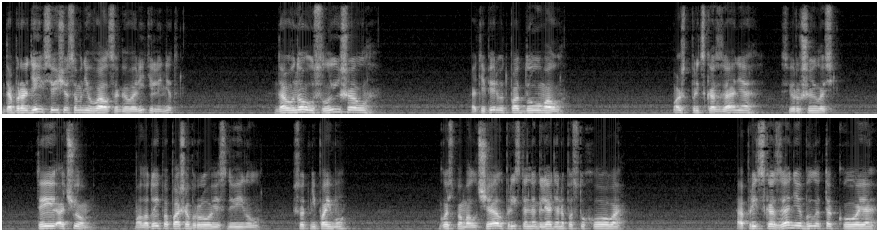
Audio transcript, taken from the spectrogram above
Добродей все еще сомневался, говорить или нет. Давно услышал, а теперь вот подумал. Может, предсказание свершилось. Ты о чем? Молодой папаша брови сдвинул. Что-то не пойму. Гость помолчал, пристально глядя на Пастухова. А предсказание было такое.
